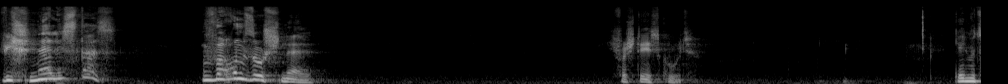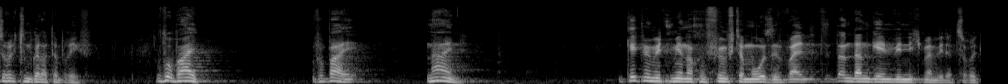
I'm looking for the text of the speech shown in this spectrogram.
wie schnell ist das? warum so schnell? Ich verstehe es gut. Gehen wir zurück zum Galaterbrief. Wobei, wobei, nein, geht mir mit mir noch in 5. Mose, weil dann, dann gehen wir nicht mehr wieder zurück.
